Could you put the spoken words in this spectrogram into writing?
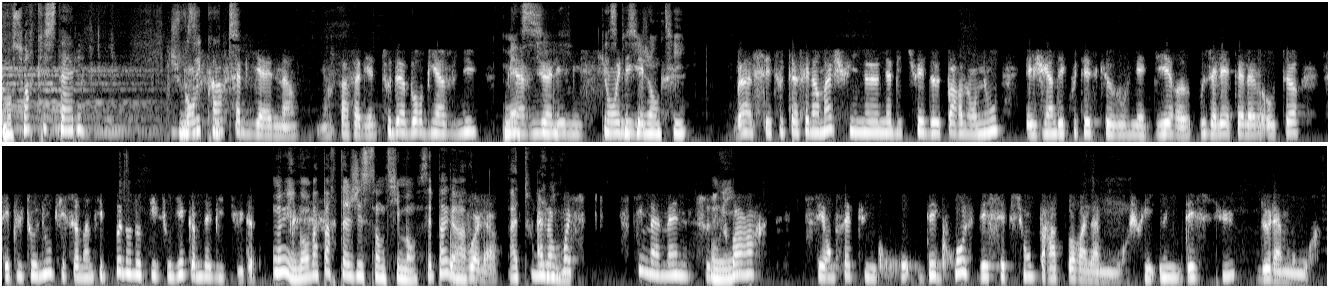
Bonsoir Christelle. Je vous Bonsoir Fabienne. Bonsoir Fabienne. Tout d'abord, bienvenue. Merci. Bienvenue à l'émission. C'est gentil. Ben, c'est tout à fait normal. Je suis une, habituée de Parlons-nous et je viens d'écouter ce que vous venez de dire. Vous allez être à la hauteur. C'est plutôt nous qui sommes un petit peu dans nos petits souliers comme d'habitude. Oui, mais on va partager ce sentiment. C'est pas grave. Voilà. À tous Alors moi, ce qui m'amène ce soir, c'est en fait une des grosses déceptions par rapport à l'amour. Je suis une déçue de l'amour.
